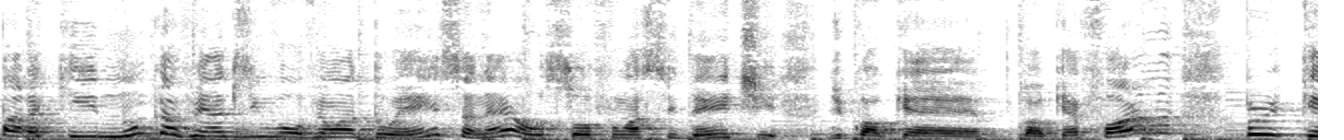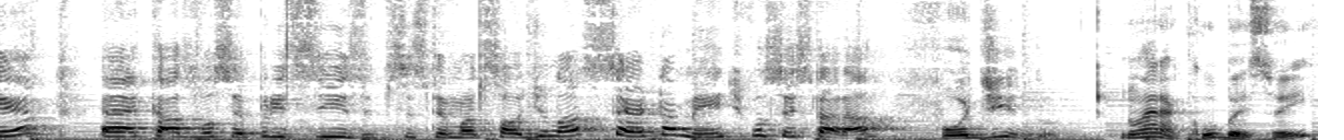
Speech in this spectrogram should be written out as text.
para que nunca venha desenvolver uma doença, né, ou sofra um acidente de qualquer, qualquer forma, porque é, caso você precise do sistema de saúde lá, certamente você estará fodido. Não era Cuba isso aí?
